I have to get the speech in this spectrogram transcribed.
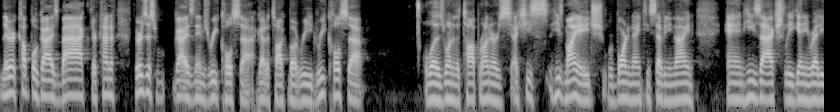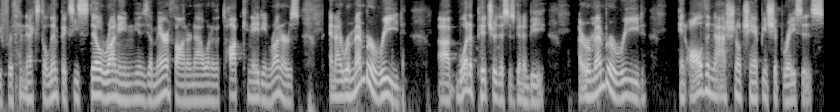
they're a couple guys back they're kind of there's this guy's name's Reid Coolsaet I got to talk about Reid. Reid Coolsaet was one of the top runners he's he's my age we're born in 1979 and he's actually getting ready for the next Olympics. He's still running. He's a marathoner now, one of the top Canadian runners. And I remember Reid. Uh, what a picture this is going to be. I remember Reid in all the national championship races.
